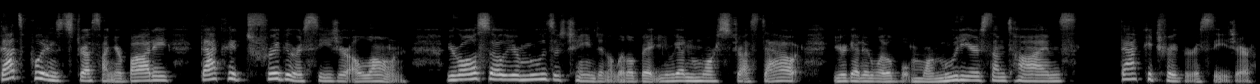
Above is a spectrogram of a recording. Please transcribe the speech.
That's putting stress on your body. That could trigger a seizure alone. You're also, your moods are changing a little bit. You're getting more stressed out. You're getting a little bit more moodier sometimes that could trigger a seizure.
